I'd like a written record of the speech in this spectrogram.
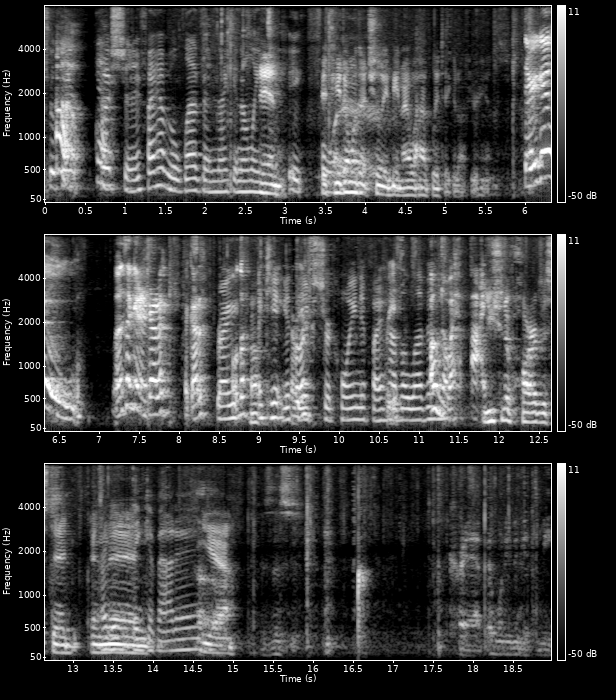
So, Oh, que- yeah. question: If I have eleven, I can only And take four. If you don't want that chili bean, I will happily take it off your hands. There you go. One second. I got it. I got it. right? Hold on. Oh. I can't get the extra coin if I have eleven. Oh no, I have five. You should have harvested and I then. didn't think about it. Oh. Yeah, Is this crap? It won't even get to me.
